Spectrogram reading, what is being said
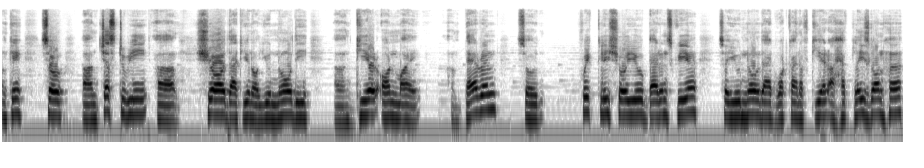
Okay, so um, just to be uh, sure that you know you know the uh, gear on my um, Beran, so quickly show you Beran's gear so you know that what kind of gear I have placed on her.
